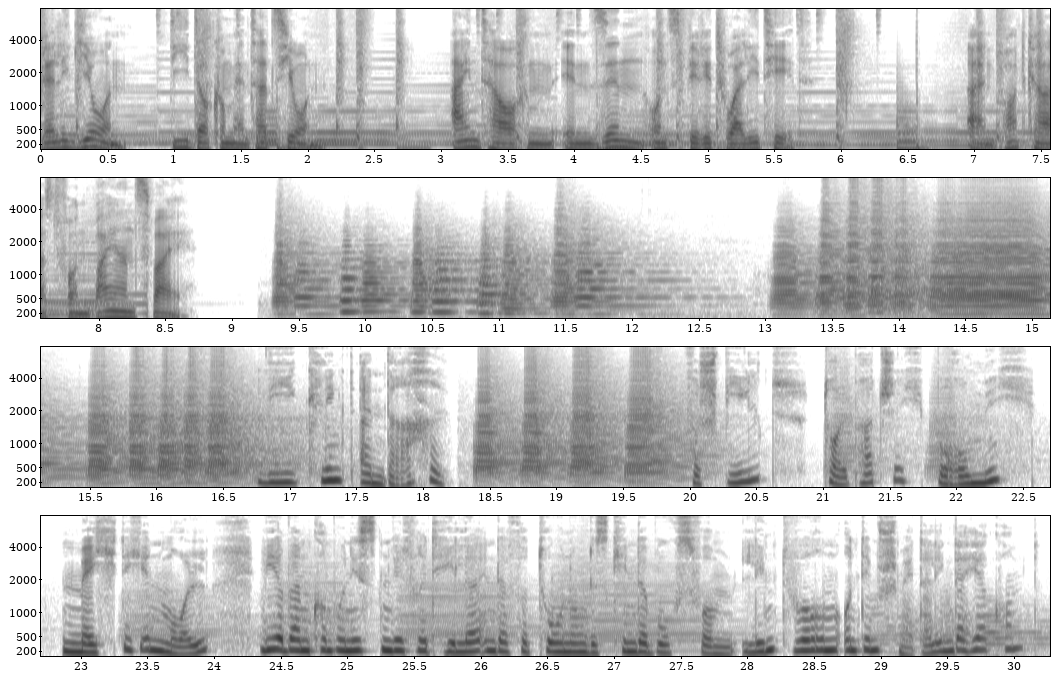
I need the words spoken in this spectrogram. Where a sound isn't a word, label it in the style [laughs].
Religion, die Dokumentation. Eintauchen in Sinn und Spiritualität. Ein Podcast von Bayern 2. Wie klingt ein Drache? Verspielt, tollpatschig, brummig, mächtig in Moll, wie er beim Komponisten Wilfried Hiller in der Vertonung des Kinderbuchs vom Lindwurm und dem Schmetterling daherkommt?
